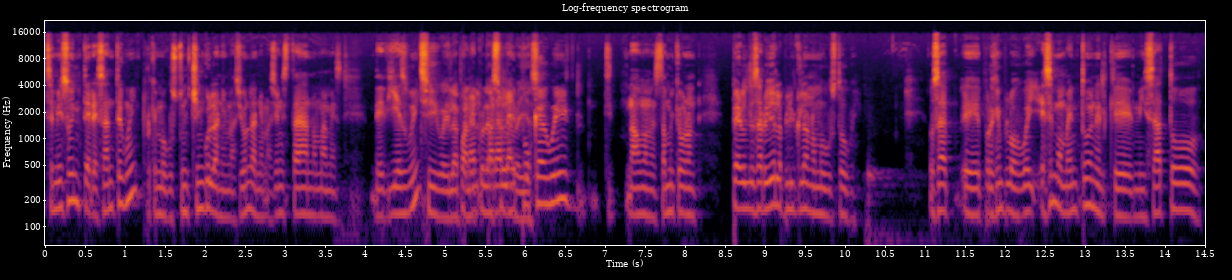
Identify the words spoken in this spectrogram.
se me hizo interesante, güey, porque me gustó un chingo la animación. La animación está, no mames, de 10, güey. Sí, güey, la para película para es la época, güey, no mames, está muy cabrón. Pero el desarrollo de la película no me gustó, güey. O sea, eh, por ejemplo, güey, ese momento en el que Misato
